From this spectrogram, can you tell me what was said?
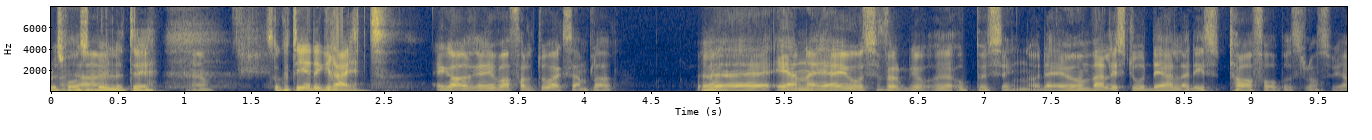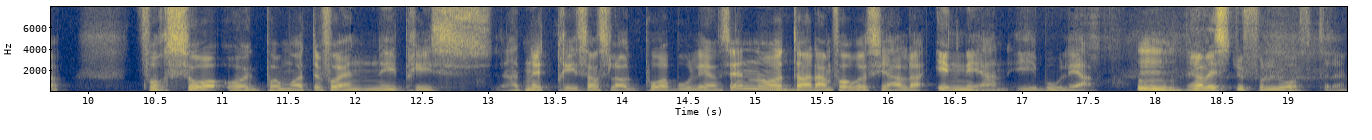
responsibility. Ja. Så når er det greit? Jeg har i hvert fall to eksempler. Ja. Eh, ene er jo selvfølgelig eh, oppussing, og det er jo en veldig stor del av de som tar forbrukslån som vi har. For så å på en måte få en ny pris, et nytt prisanslag på boligen sin, og ta den forbruksgjelda inn igjen i boligen. Mm. Ja, hvis du får lov til det.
